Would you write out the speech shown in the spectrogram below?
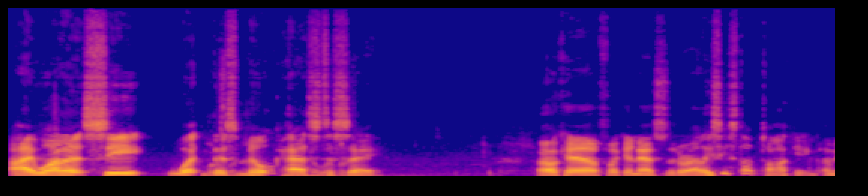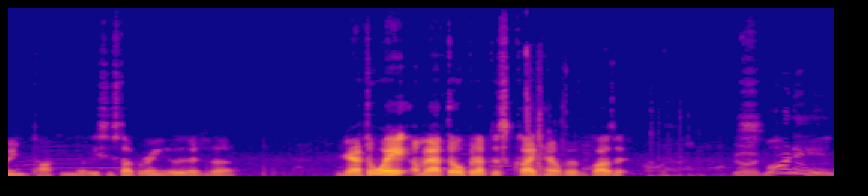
I want to see what Looks this like milk milk got has to say. Okay, I'll fucking answer the door. At least he stopped talking. I mean, talking. At least he stopped ringing. Ooh, there's a. You're gonna have to wait. I'm gonna have to open up this. I can't open up the closet. Good morning.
